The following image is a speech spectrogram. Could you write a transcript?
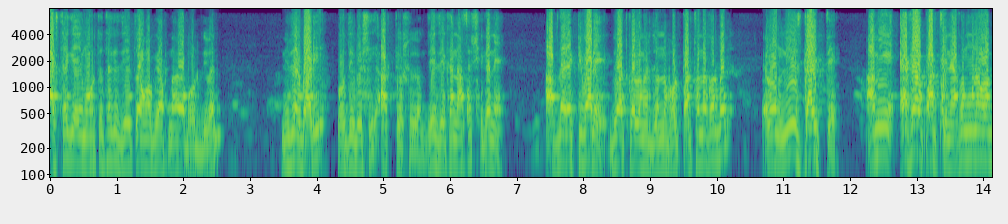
আজ থেকে, এই মুহূর্ত থেকে যেহেতু আমাকে আপনারা ভোট দিবেন, নিজের বাড়ি, প্রতিবেশী আত্মীয় স্বজন যে যেখানে আছে সেখানে আপনার একটিবারে দুয়াত কলমের জন্য ভোট প্রার্থনা করবেন এবং নিজ দায়িত্বে আমি একা পারছি না। এখন মনে করব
